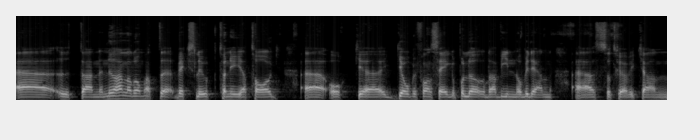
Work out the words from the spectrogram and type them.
Eh, utan nu handlar det om att eh, växla upp, ta nya tag. Eh, och eh, går vi för en seger på lördag, vinner vi den eh, så tror jag vi kan,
